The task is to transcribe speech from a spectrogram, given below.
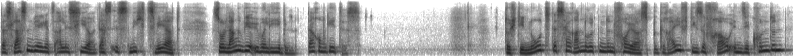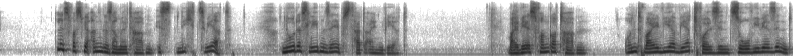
das lassen wir jetzt alles hier, das ist nichts wert, solange wir überleben, darum geht es. Durch die Not des heranrückenden Feuers begreift diese Frau in Sekunden, alles, was wir angesammelt haben, ist nichts wert. Nur das Leben selbst hat einen Wert. Weil wir es von Gott haben und weil wir wertvoll sind, so wie wir sind.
